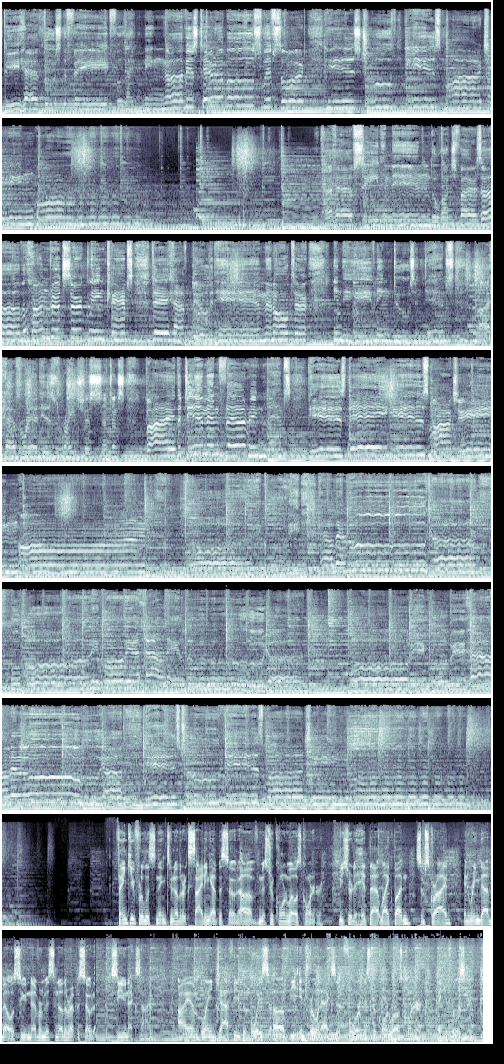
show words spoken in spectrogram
He hath loosed the fateful lightning of his terrible swift sword. His truth is marching on. I have seen him in the watchfires of a hundred circling camps. They have builded him an altar in the evening dews and damps. I have read his righteous sentence by the dim and flaring lamps. His day is marching Thank you for listening to another exciting episode of Mr. Cornwell's Corner. Be sure to hit that like button, subscribe, and ring that bell so you never miss another episode. See you next time. I am Blaine Jaffe, the voice of the intro and exit for Mr. Cornwell's Corner. Thank you for listening.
